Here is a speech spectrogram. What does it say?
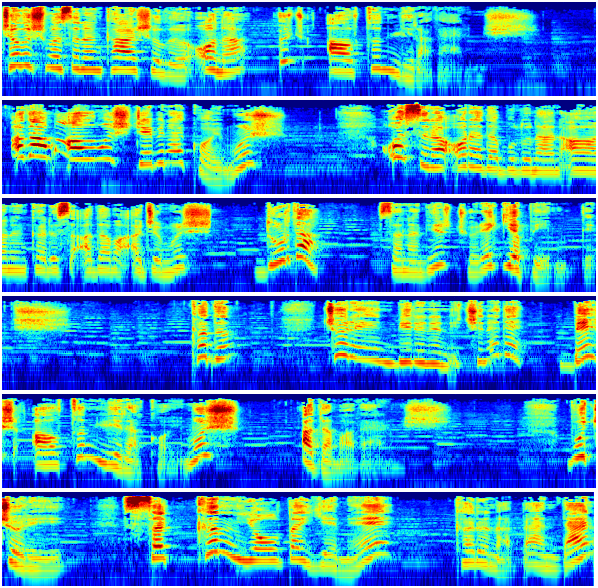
çalışmasının karşılığı ona üç altın lira vermiş. Adam almış cebine koymuş. O sıra orada bulunan ağanın karısı adama acımış. Dur da sana bir çörek yapayım demiş. Kadın çöreğin birinin içine de beş altın lira koymuş adama vermiş. Bu çöreği sakın yolda yeme karına benden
